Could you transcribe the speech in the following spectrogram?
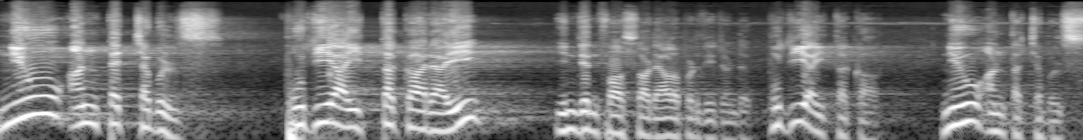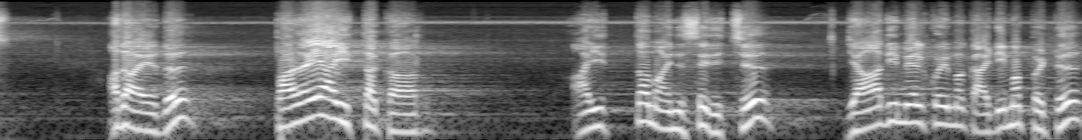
ന്യൂ അൺടച്ചബിൾസ് പുതിയ ഇത്തക്കാരായി ഇന്ത്യൻ ഫാസ് അടയാളപ്പെടുത്തിയിട്ടുണ്ട്. പുതിയ അയിത്തക്കാർ. ന്യൂ അൺടച്ചബിൾസ്. അതായത് പഴയ അയിത്തക്കാർ അയിത്തമനുസരിച്ച് ജാതി മേൽക്കൊയ്മക്ക് അടിമപ്പെട്ട്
